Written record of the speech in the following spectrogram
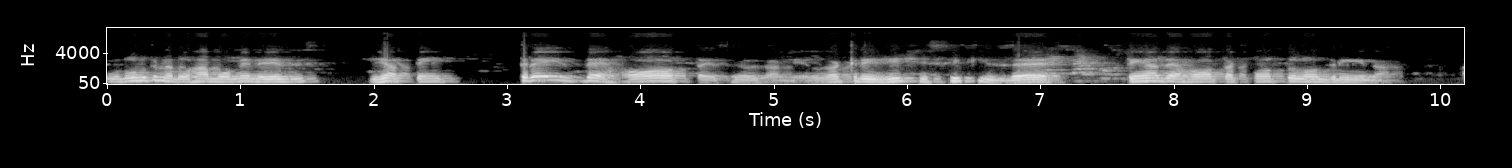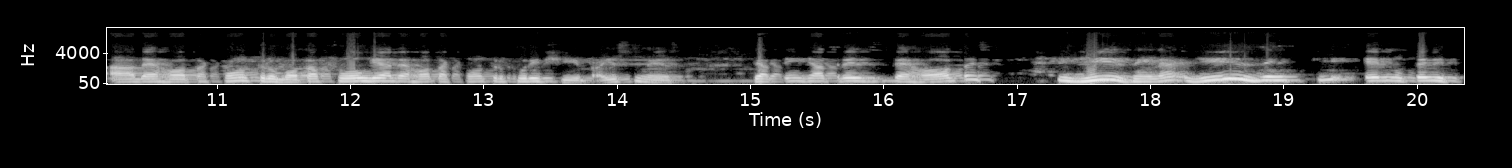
o novo treinador Ramon Menezes já tem três derrotas, meus amigos. Acredite se quiser. Tem a derrota contra o Londrina, a derrota contra o Botafogo e a derrota contra o Curitiba. Isso mesmo. Já tem já três derrotas e dizem, né? Dizem que ele não teve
